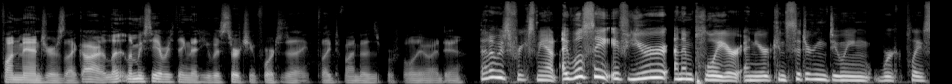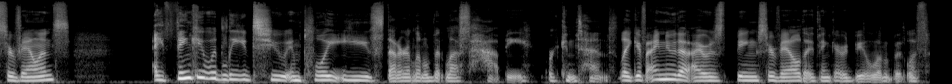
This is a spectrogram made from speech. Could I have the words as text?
fund manager is like, all right, let, let me see everything that he was searching for today, like to find out his portfolio idea. That always freaks me out. I will say, if you're an employer and you're considering doing workplace surveillance, I think it would lead to employees that are a little bit less happy or content. Like if I knew that I was being surveilled, I think I would be a little bit less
